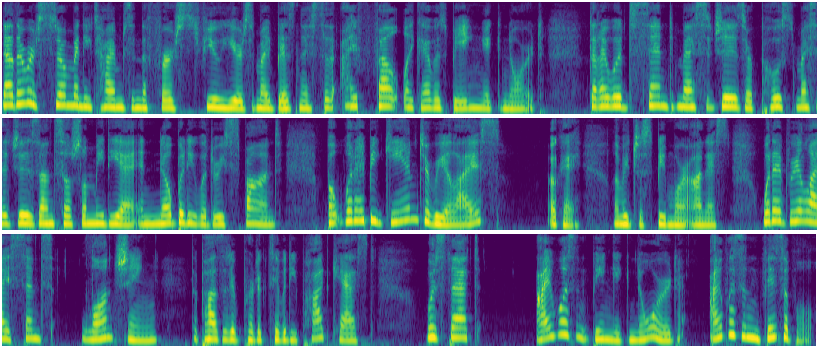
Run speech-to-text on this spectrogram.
Now, there were so many times in the first few years of my business that I felt like I was being ignored, that I would send messages or post messages on social media and nobody would respond. But what I began to realize okay, let me just be more honest. What I've realized since launching the Positive Productivity Podcast was that I wasn't being ignored, I was invisible.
